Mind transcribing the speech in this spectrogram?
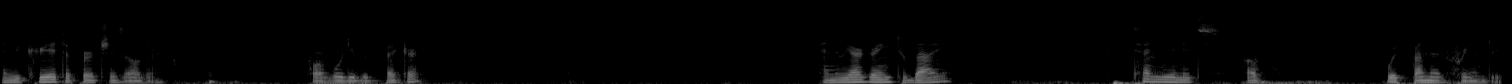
and we create a purchase order for Woody Woodpecker and we are going to buy 10 units of wood panel 300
